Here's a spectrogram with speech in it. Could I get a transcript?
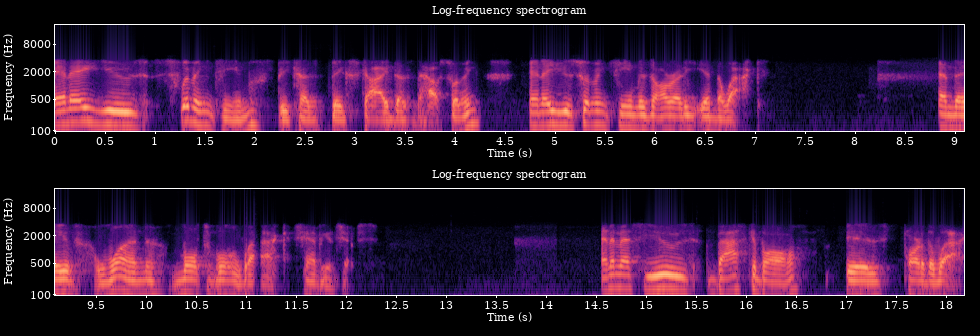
NAU's swimming team, because Big Sky doesn't have swimming, NAU's swimming team is already in the WAC and they've won multiple WAC championships. NMSU's basketball is part of the WAC.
